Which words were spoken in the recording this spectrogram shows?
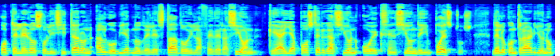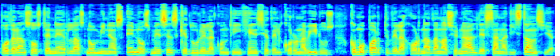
Hoteleros solicitaron al gobierno del estado y la federación que haya postergación o exención de impuestos. De lo contrario, no podrán sostener las nóminas en los meses que dure la contingencia del coronavirus como parte de la Jornada Nacional de Sana Distancia,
